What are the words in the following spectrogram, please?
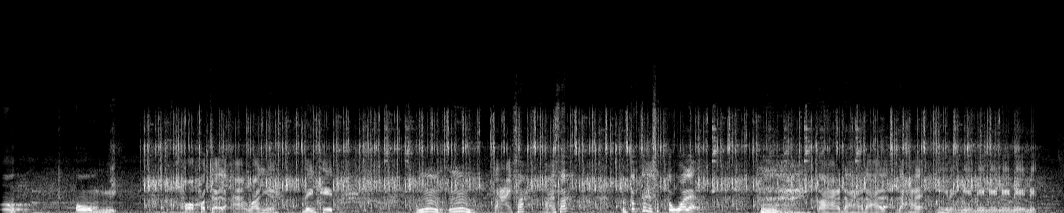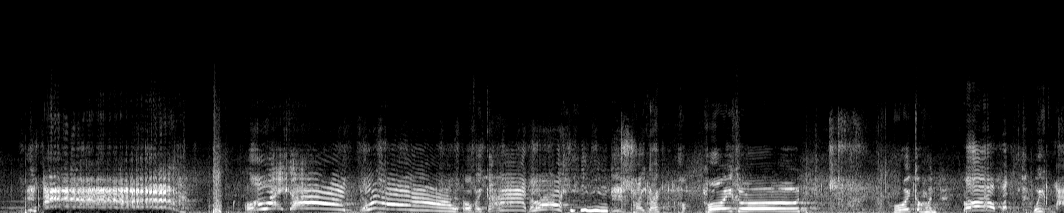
โอ้โอ้มีพอเข้าใจแล้วอ่านว่าไง เล่นเทสอืมอืมตายซะตายซะ มันต้องได้สักตัวแหละเฮ้ยตายได้ได้แหละได้แหละนี่นี่นี่นี่นี่นี่นี่ โอ้ my god ว้าวโอ้ my god โอ้ยถอยก่อนถอยก่อนถอยก่อนโอ้ปัดวิ่งมา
